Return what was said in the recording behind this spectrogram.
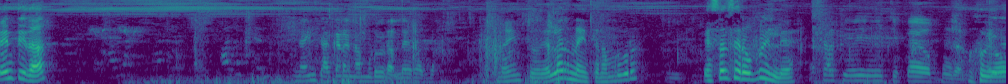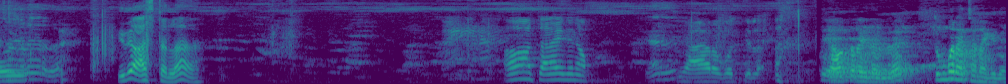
ಟೆಂತ್ ಇದಾ? ನೈನ್ತ್ ಆ ಕಡೆ ನಮ್ಮ ಹುಡುಗರು ಅಲ್ಲೇ ಇರೋದು. ನೈನ್ತು ಎಲ್ಲರೂ ನೈನ್ತ್ ನಮ್ಮ ಹುಡುಗರು? ಎಸ್ ಎಲ್ ಸರ್ ಒಬ್ರು ಇಲ್ಲೇ? ಚಿಕ್ಕ ಇದು ಹಾಸ್ಟೆಲ್ಲಾ ಹಾಂ ಚೆನ್ನಾಗಿದ್ದೀನಿ ಯಾರೋ ಗೊತ್ತಿಲ್ಲ. ಯಾವ ಥರ ಇದೆ ಅಂದರೆ ತುಂಬಾ ಚೆನ್ನಾಗಿದೆ.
